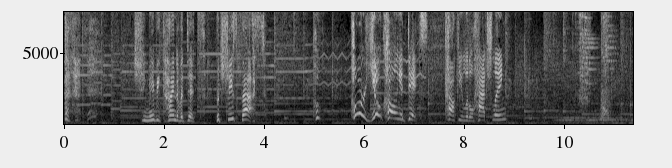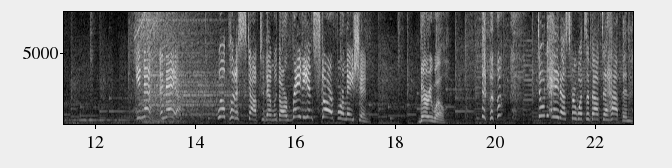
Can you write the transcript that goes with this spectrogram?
She may be kind of a ditz, but she's fast. Who, who are you calling a ditz? Cocky little hatchling. Aines, Ennea! We'll put a stop to them with our Radiant Star Formation! Very well. Don't hate us for what's about to happen.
